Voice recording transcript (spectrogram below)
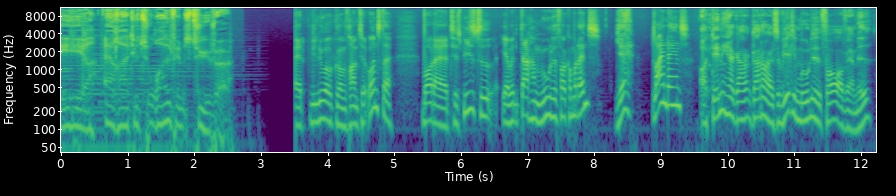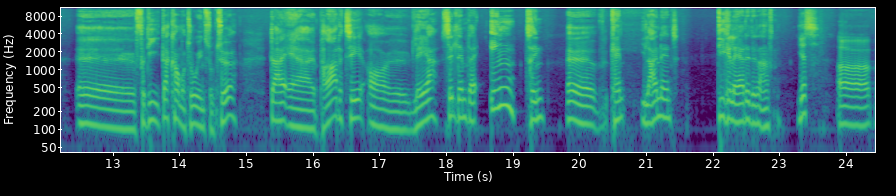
Det her er Radio 9220. at vi nu er kommet frem til onsdag, hvor der er til spisetid, jamen der har man mulighed for at komme og danse. Ja, Line dance. og denne her gang, der er der altså virkelig mulighed for at være med. Øh, fordi der kommer to instruktører, der er parate til at øh, lære, selv dem, der ingen trin øh, kan i line dance, de kan lære det den aften. Yes. Og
